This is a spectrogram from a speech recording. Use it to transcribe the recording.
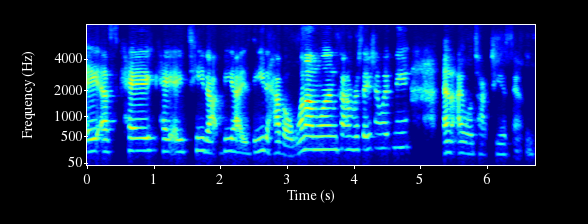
A-S-K-K-A-T.biz to have a one-on-one conversation with me, and I will talk to you soon.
